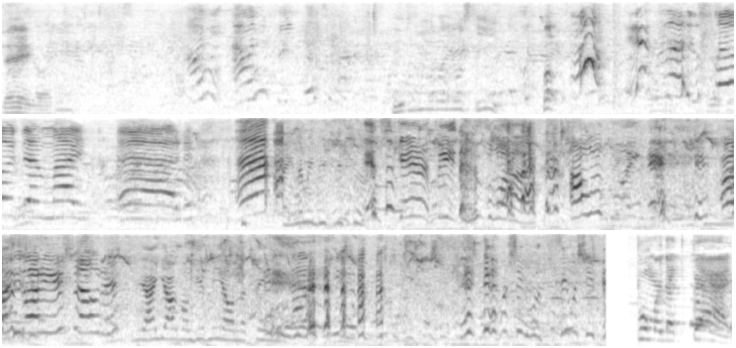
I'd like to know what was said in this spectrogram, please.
There you go. He doesn't know what he wants to eat. Well, Let me do this. It scared me. That's why. I was like, I was on your shoulder. Yeah, y'all gonna get me on the thing. see, what she was, see what she Boomer, that's bad.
